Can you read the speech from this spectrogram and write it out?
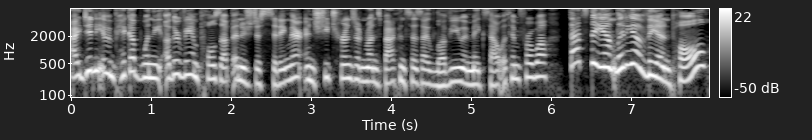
I didn't even pick up when the other van pulls up and is just sitting there and she turns and runs back and says, I love you and makes out with him for a while. That's the Aunt Lydia van, Paul.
